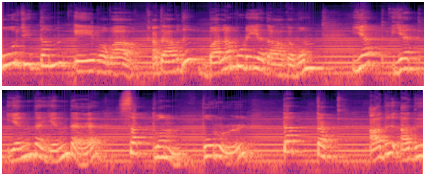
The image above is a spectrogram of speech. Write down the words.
ஊர்ஜிதம் ஏவவா அதாவது பலமுடையதாகவும் யத் யத் எந்த எந்த சத்வம் பொருள் தத் தத் அது அது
